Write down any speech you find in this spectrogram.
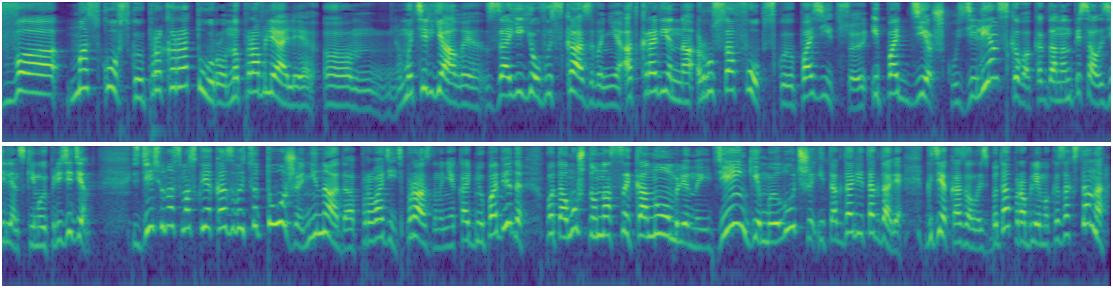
в московскую прокуратуру направляли э, материалы за ее высказывание, откровенно русофобскую позицию и поддержку Зеленского, когда она написала «Зеленский мой президент», здесь у нас в Москве, оказывается, тоже не надо проводить празднование ко Дню Победы, потому что на сэкономленные деньги мы лучше и так далее, и так далее. Где, казалось бы, да, проблема Казахстана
